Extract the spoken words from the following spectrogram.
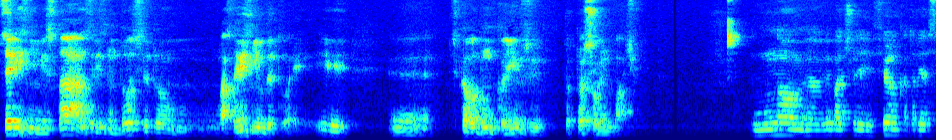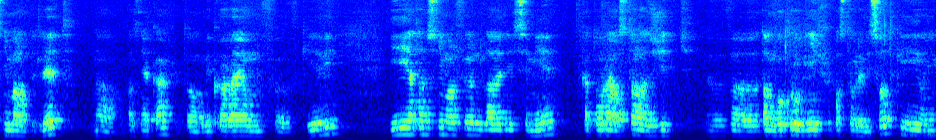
це різні міста з різним досвідом, власне, різні аудиторії І е, цікава думка Іржі про те, що він бачив. No, vy bачили film, который я снимал 5 лет на Поздняках, это микрорайон в, в Киеве. И я там снимал фильм для одной семьи, которая осталась жить в, там вокруг них поставили высотки, и они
